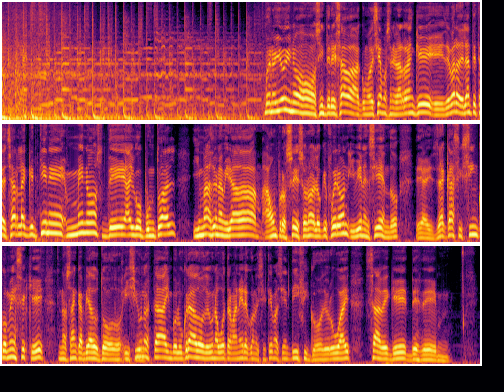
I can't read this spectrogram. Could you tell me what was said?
Bueno, y hoy nos interesaba, como decíamos en el arranque, eh, llevar adelante esta charla que tiene menos de algo puntual y más de una mirada a un proceso, ¿no? A lo que fueron y vienen siendo eh, ya casi cinco meses que nos han cambiado todo. Y si uno está involucrado de una u otra manera con el sistema científico de Uruguay, sabe que desde mm,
